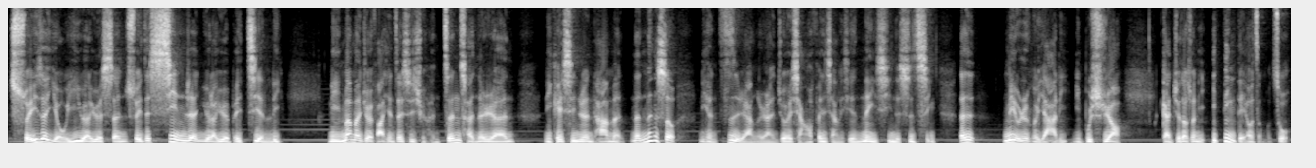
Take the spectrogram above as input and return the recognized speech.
随着友谊越来越深，随着信任越来越被建立，你慢慢就会发现这是一群很真诚的人，你可以信任他们。那那个时候，你很自然而然就会想要分享一些内心的事情，但是没有任何压力，你不需要感觉到说你一定得要怎么做。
